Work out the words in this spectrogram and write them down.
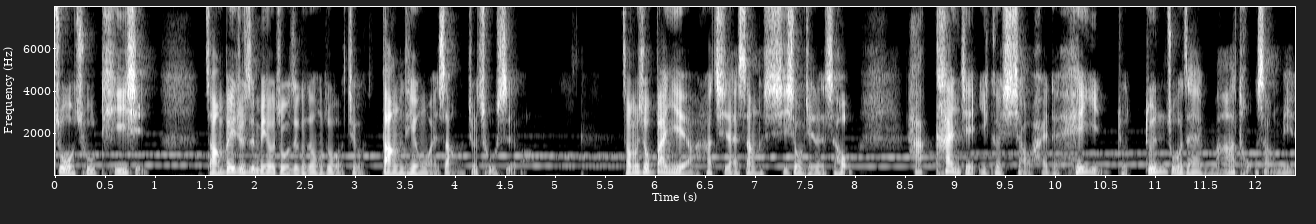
做出提醒。长辈就是没有做这个动作，就当天晚上就出事了。长辈说，半夜啊，他起来上洗手间的时候，他看见一个小孩的黑影，就蹲坐在马桶上面。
